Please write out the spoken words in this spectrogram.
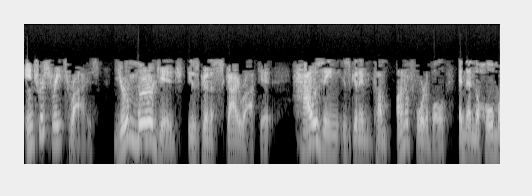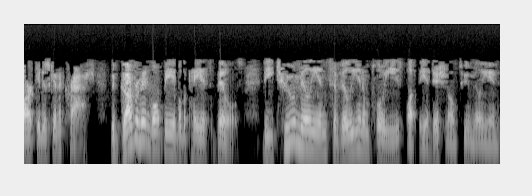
interest rates rise, your mortgage is going to skyrocket, housing is going to become unaffordable, and then the whole market is going to crash. The government won't be able to pay its bills. The 2 million civilian employees plus the additional 2 million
